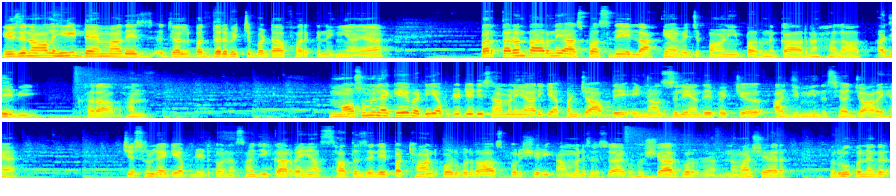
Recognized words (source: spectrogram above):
ਇਸ ਦੇ ਨਾਲ ਹੀ ਡੈਮਾਂ ਦੇ ਜਲ ਪੱਧਰ ਵਿੱਚ ਵੱਡਾ ਫ਼ਰਕ ਨਹੀਂ ਆਇਆ। ਪਰ ਤਰਨਤਾਰਨ ਦੇ ਆਸ-ਪਾਸ ਦੇ ਇਲਾਕਿਆਂ ਵਿੱਚ ਪਾਣੀ ਭਰਨ ਕਾਰਨ ਹਾਲਾਤ ਅਜੇ ਵੀ ਖਰਾਬ ਹਨ। ਮੌਸਮ ਨੂੰ ਲੈ ਕੇ ਵੱਡੀ ਅਪਡੇਟ ਜਿਹੜੀ ਸਾਹਮਣੇ ਆ ਰਹੀ ਹੈ ਪੰਜਾਬ ਦੇ ਇਨ੍ਹਾਂ ਜ਼ਿਲ੍ਹਿਆਂ ਦੇ ਵਿੱਚ ਅੱਜ ਮੀਂਹ ਦੱਸਿਆ ਜਾ ਰਿਹਾ ਹੈ। ਜਿਸ ਨੂੰ ਲੈ ਕੇ ਅਪਡੇਟ ਤੁਹਾਡੇ ਸਾਂਝੀ ਕਰ ਰਹੇ ਹਾਂ। ਸੱਤ ਜ਼ਿਲ੍ਹੇ, ਪਠਾਨਕੋਟ, ਗੁਰਦਾਸਪੁਰ, ਸ਼੍ਰੀ ਅੰਮ੍ਰਿਤਸਰ ਸਾਹਿਬ, ਹੁਸ਼ਿਆਰਪੁਰ, ਨ- ਨਵਾਂ ਸ਼ਹਿਰ, ਰੂਪਨਗਰ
